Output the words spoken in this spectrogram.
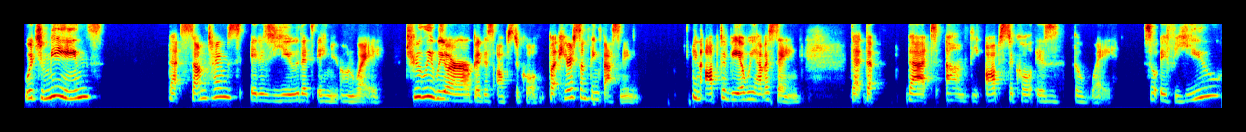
which means that sometimes it is you that's in your own way. Truly, we are our biggest obstacle. But here's something fascinating. In Optavia, we have a saying that the, that um, the obstacle is the way. So if you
